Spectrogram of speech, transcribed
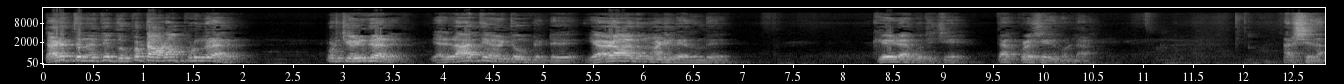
தடுத்து நிறுத்தி துப்பட்டாவெல்லாம் பிடுங்குறாரு. பிடிச்சி இழுக்கிறாரு. எல்லாத்தையும் இழுத்து விட்டுட்டு ஏழாவது மாடியில இருந்து கீழே குதிச்சு தற்கொலை செய்து கொண்டார். அர்ஷிதா.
